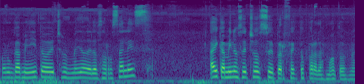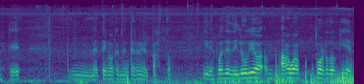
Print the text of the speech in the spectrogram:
por un caminito hecho en medio de los arrozales. Hay caminos hechos eh, perfectos para las motos, no es que mm, me tengo que meter en el pasto. Y después del diluvio, agua por doquier.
